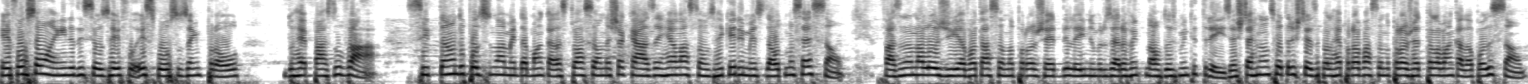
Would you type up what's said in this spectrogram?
Reforçou ainda de seus esforços em prol do repasse do VAR, citando o posicionamento da bancada da situação nesta casa em relação aos requerimentos da última sessão, fazendo analogia à votação do projeto de lei número 029-2003, externando sua tristeza pela reprovação do projeto pela bancada da oposição.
